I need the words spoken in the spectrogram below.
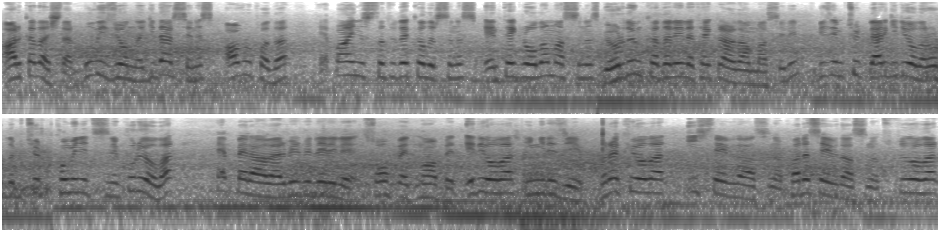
Arkadaşlar bu vizyonla giderseniz Avrupa'da hep aynı statüde kalırsınız. Entegre olamazsınız. Gördüğüm kadarıyla tekrardan bahsedeyim. Bizim Türkler gidiyorlar orada bir Türk komünitesini kuruyorlar. Hep beraber birbirleriyle sohbet muhabbet ediyorlar. İngilizceyi bırakıyorlar. İş sevdasına, para sevdasına tutuyorlar.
